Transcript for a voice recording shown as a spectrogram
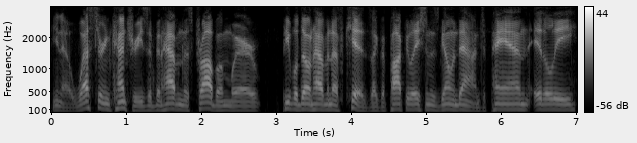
you know, Western countries have been having this problem where people don't have enough kids. Like the population is going down. Japan, Italy,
